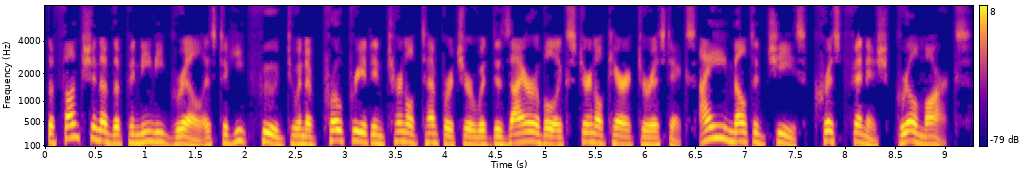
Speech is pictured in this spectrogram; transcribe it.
The function of the panini grill is to heat food to an appropriate internal temperature with desirable external characteristics, i.e. melted cheese, crisp finish, grill marks.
